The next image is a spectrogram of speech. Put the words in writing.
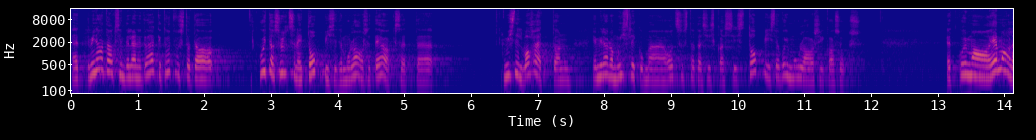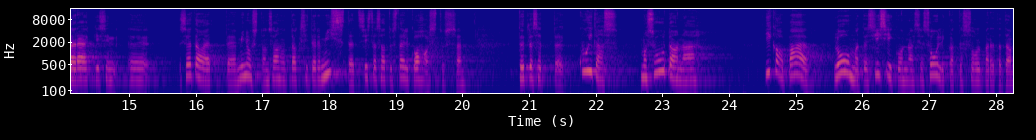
et mina tahaksin teile nüüd väheke tutvustada, kuidas üldse neid topisid ja mulaaže tehakse, et äh, mis neil vahet on ja millal on mõistlikum äh, otsustada siis kas siis topise või mulaaži kasuks et kui ma emale rääkisin äh, seda, et minust on saanud taksitermist, et siis ta sattus täielikku ahastusse. ta ütles, et kuidas ma suudan äh, iga päev loomade sisikonnas ja soolikates solberdada.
